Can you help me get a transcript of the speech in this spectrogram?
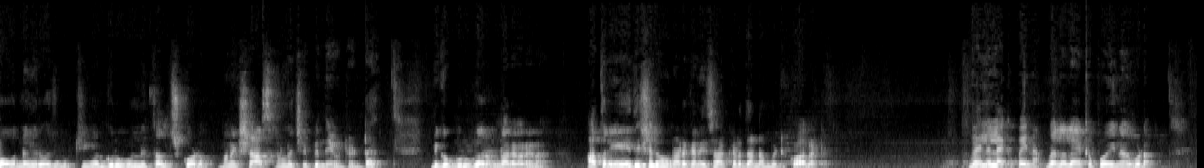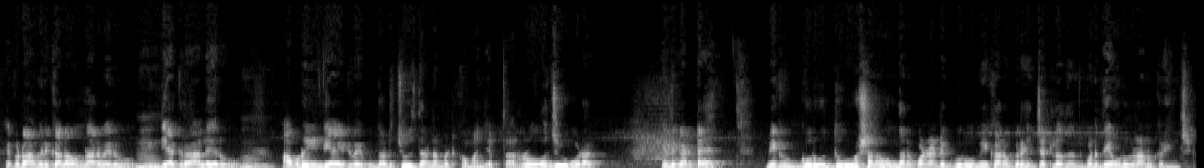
పౌర్ణమి రోజు ముఖ్యంగా గురువుల్ని తలుచుకోవడం మనకి శాస్త్రంలో చెప్పింది ఏమిటంటే మీకు గురువుగారు ఉన్నారు ఎవరైనా అతను ఏ దిశలో ఉన్నాడో కనీసం అక్కడ దండం పెట్టుకోవాలట. వెళ్ళలేకపోయినా. వెళ్ళలేకపోయినా కూడా. ఎక్కడో అమెరికాలో ఉన్నారు మీరు. ఇండియాకి రాలేరు. అప్పుడు ఇండియా ఇటువైపు ఉందో చూసి దండం పెట్టుకోమని చెప్తారు. రోజు కూడా ఎందుకంటే మీకు గురువు దూషణ ఉందనుకోండి. అంటే గురువు మీకు అనుగ్రహించట్లేదు అనుకోండి. దేవుడు కూడా అనుగ్రహించడు.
